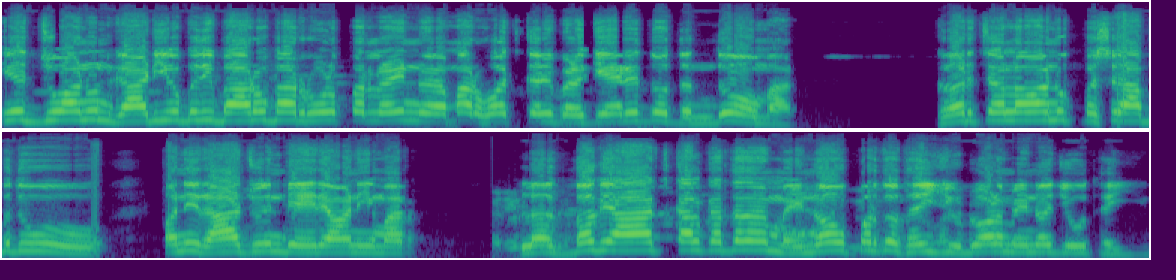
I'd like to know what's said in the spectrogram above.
એ જ જોવાનું ગાડીઓ બધી બારોબાર રોડ પર લઈને અમારે હોજ કરવી પડે. નો ધંધો અમારે. ઘર ચલાવવાનું પછી આ બધું અને રાહ જોઈને બેહી રહેવાની અમારે. લગભગ આજકાલ કરતા મહિનો ઉપર તો થઈ ગયું, દોઢ મહિનો જેવું થઈ ગયું.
